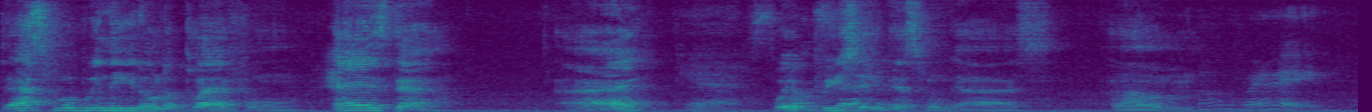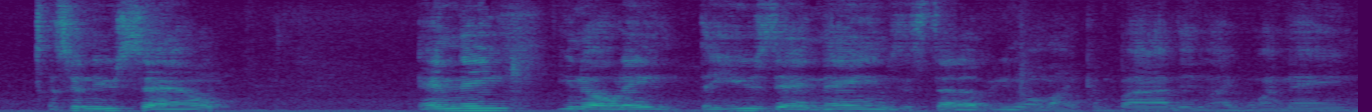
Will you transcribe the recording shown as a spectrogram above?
That's what we need on the platform, hands down. All right, Yes. we appreciate definitely. this one, guys. Um, All right. it's a new sound, and they, you know, they they use their names instead of you know like combining like one name.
